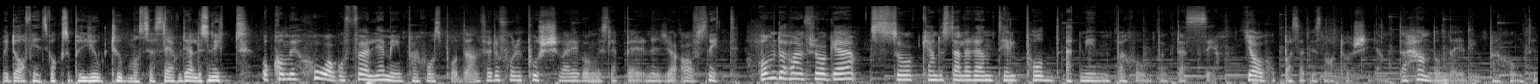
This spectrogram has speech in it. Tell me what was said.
Och idag finns vi också på YouTube måste jag säga, för det är alldeles nytt. Och kom ihåg att följa följa min Pensionspodden, för då får du push varje gång vi släpper nya avsnitt. Om du har en fråga så kan du ställa den till podd.minpension.se. Jag hoppas att vi snart hörs igen. Ta hand om dig och din pension till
